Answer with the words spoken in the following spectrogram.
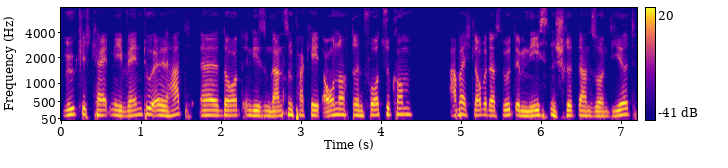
Möglichkeiten eventuell hat, äh, dort in diesem ganzen Paket auch noch drin vorzukommen. Aber ich glaube, das wird im nächsten Schritt dann sondiert.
